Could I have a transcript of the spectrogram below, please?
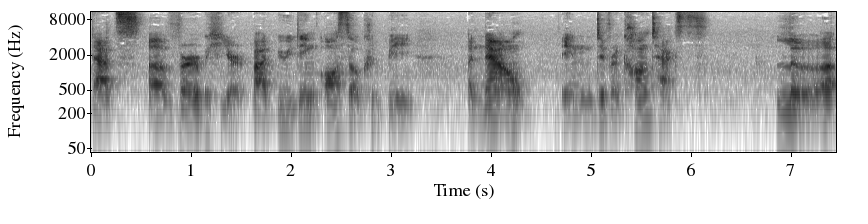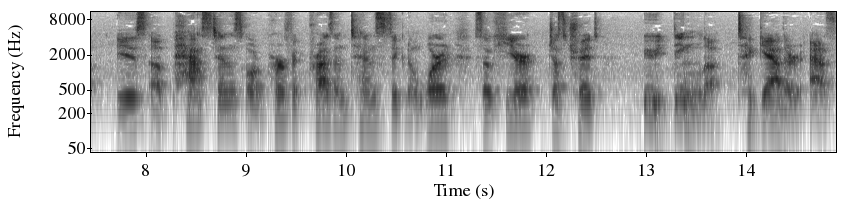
that's a verb here, but 预定 also could be a noun in different contexts. 了 is a past tense or perfect present tense signal word, so here just treat 预定了 together as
